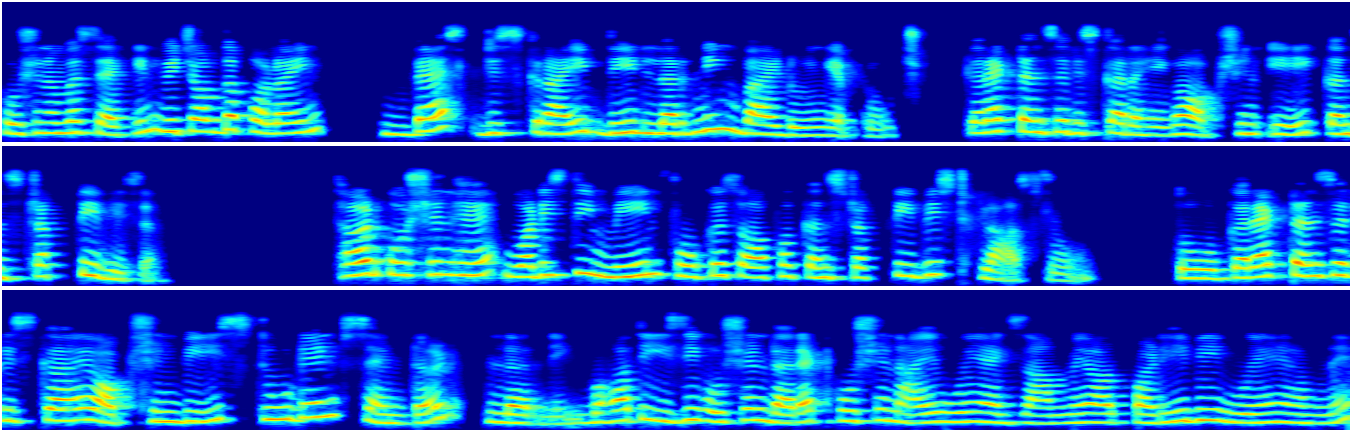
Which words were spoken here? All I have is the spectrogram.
Question number second which of the following best describe the learning by doing approach correct answer इसका रहेगा option A constructivism third question है what is the main focus of a constructivist classroom तो करेक्ट आंसर इसका है option B student centred learning बहुत ही इजी क्वेश्चन डायरेक्ट क्वेश्चन आए हुए हैं एग्ज़ाम में और पढ़े भी हुए हैं हमने।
